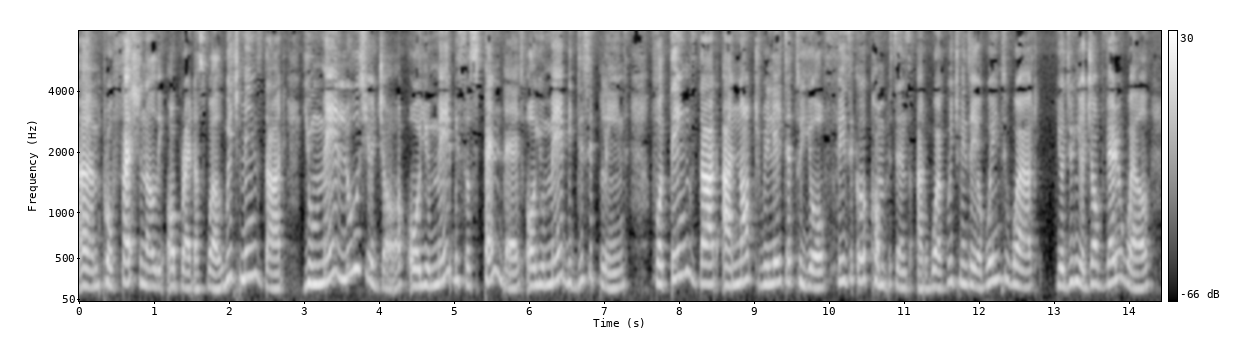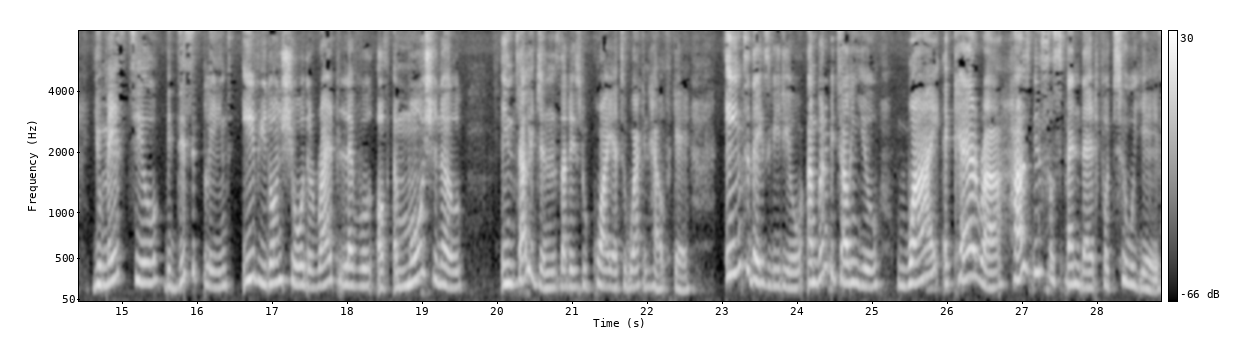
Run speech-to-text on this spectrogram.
um, professionally upright as well, which means that you may lose your job or you may be suspended or you may be disciplined for things that are not related to your physical competence at work, which means that you're going to work, you're doing your job very well. You may still be disciplined if you don't show the right level of emotional intelligence that is required to work in healthcare. In today's video, I'm going to be telling you why a carer has been suspended for two years.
